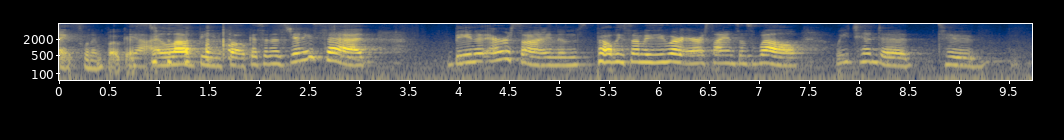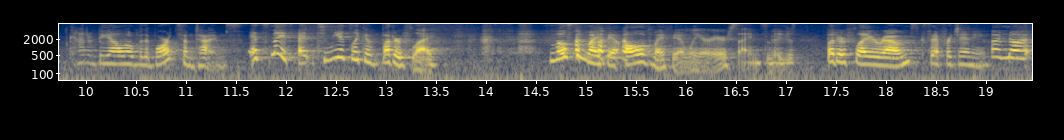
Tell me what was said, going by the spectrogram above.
nice when i'm focused. Yeah, I love being focused. And as Jenny said, being an air sign, and probably some of you are air signs as well, we tend to, to kind of be all over the board sometimes. it's nice. I, to me it's like a butterfly most of my fam- all of my family are air signs and they just butterfly around Except for Jenny. I'm not.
